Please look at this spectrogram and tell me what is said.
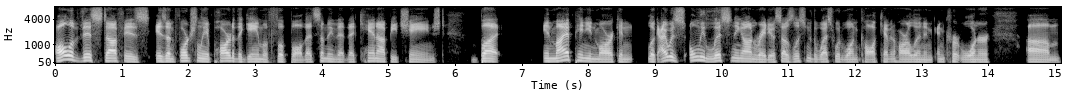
all of this stuff is is unfortunately a part of the game of football. That's something that that cannot be changed. But in my opinion, Marc, and look, I was only listening on radio, so I was listening to the Westwood One call, Kevin Harlan and, and Kurt Warner, um,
